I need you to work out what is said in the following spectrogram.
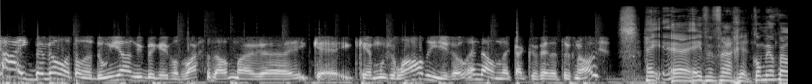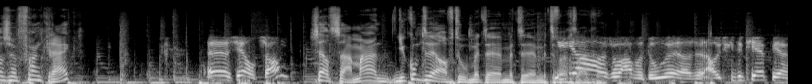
Ja, ik ben wel wat aan het doen. Ja, nu ben ik even aan het wachten dan. Maar eh, ik, eh, ik eh, moest laden hier zo. En dan eh, kan ik weer verder terug naar huis. Hey, even een vraag. Kom je ook wel eens in Frankrijk? Zeldzaam. Zeldzaam, maar je komt er wel af en toe met de, met de, met de vrachtwagen. Ja, zo af en toe. als een uitschietertje heb, ja.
